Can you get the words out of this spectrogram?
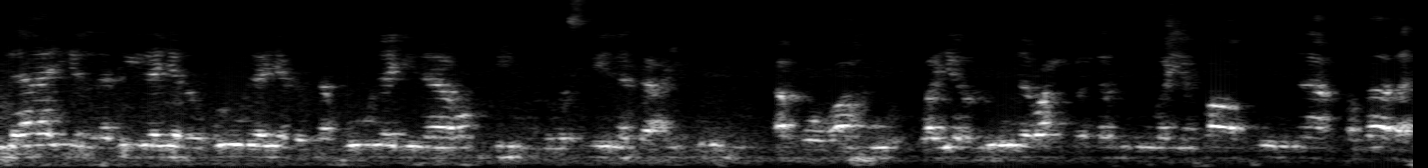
أولئك الذين يدعون يبتغون إلى ربهم الوسيلة أيهم أقرب ويرجون رحمته ويخافون عذابه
